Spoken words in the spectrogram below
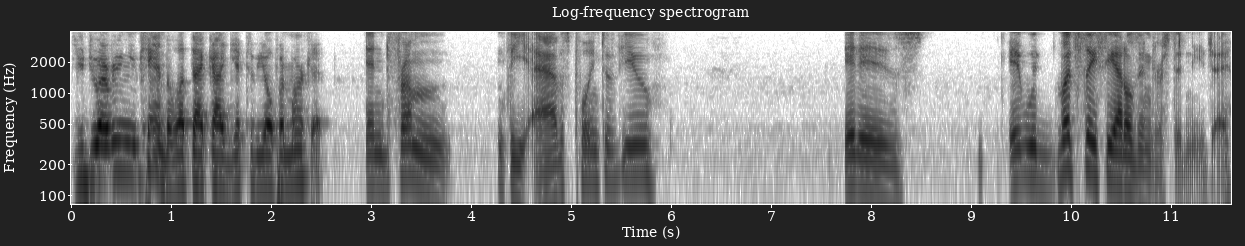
you do everything you can to let that guy get to the open market. and from the Avs point of view, it is it would let's say Seattle's interested in EJ.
